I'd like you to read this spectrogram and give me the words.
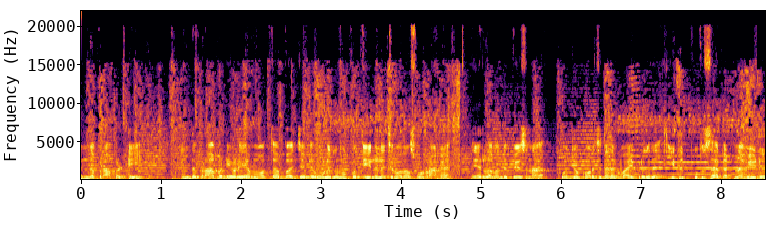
இந்த ப்ராப்பர்ட்டி இந்த ப்ராப்பர்ட்டியோடைய மொத்த பட்ஜெட் உங்களுக்கு முப்பத்தி ஏழு லட்ச ரூபா தான் சொல்கிறாங்க நேரில் வந்து பேசுனா கொஞ்சம் குறைச்சி தரக்கு வாய்ப்பு இருக்குது. இது புதுசாக கட்டின வீடு.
